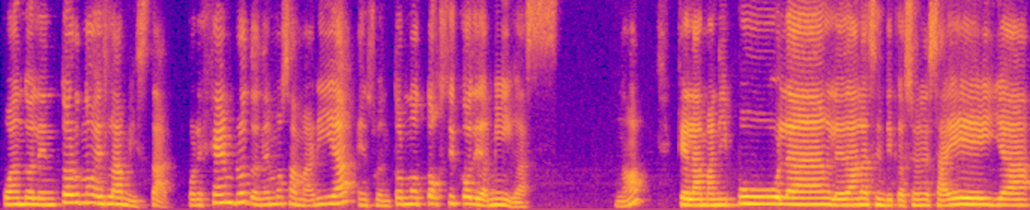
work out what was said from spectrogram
Cuando el entorno es la amistad. Por ejemplo, tenemos a María en su entorno tóxico de amigas, ¿no? Que la manipulan, le dan las indicaciones a ella.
